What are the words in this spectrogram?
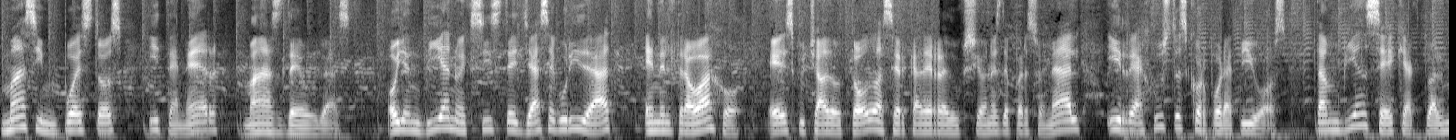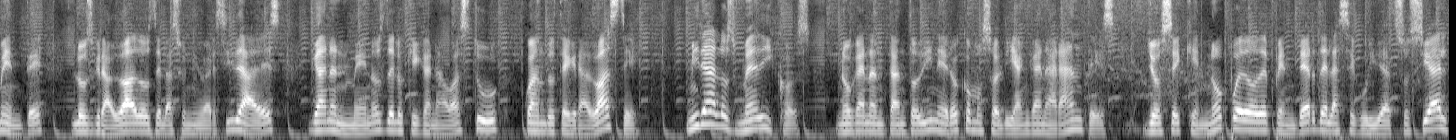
más impuestos y tener más deudas. Hoy en día no existe ya seguridad en el trabajo. He escuchado todo acerca de reducciones de personal y reajustes corporativos. También sé que actualmente los graduados de las universidades ganan menos de lo que ganabas tú cuando te graduaste. Mira a los médicos, no ganan tanto dinero como solían ganar antes. Yo sé que no puedo depender de la seguridad social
